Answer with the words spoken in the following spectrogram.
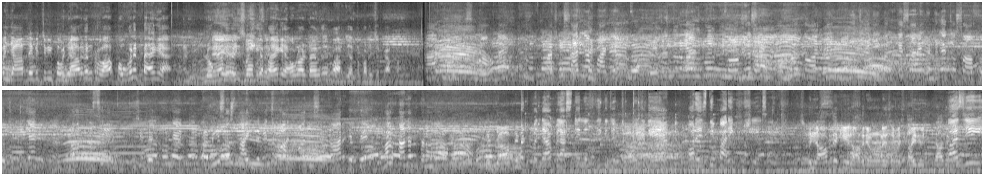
ਪੰਜਾਬ ਦੇ ਵਿੱਚ ਵੀ ਪਊਗਾ ਪੰਜਾਬ ਦੇ ਪ੍ਰਭਾਵ ਪਊਗਾ ਨੇ ਪੈ ਗਿਆ। ਲੋਕਾਂ ਦੇ ਵਿੱਚ ਖੁਸ਼ੀ ਪੈ ਗਿਆ। ਆਉਣ ਵਾਲੇ ਟਾਈਮ ਦੇ ਭਾਰਤੀ ਜਨਤਾ ਪਾਰਟੀ ਸਰਕਾਰ ਦਾ ਬਾਕੀ ਸਾਰੀਆਂ ਪਾਰਟੀਆਂ ਨੂੰ ਲੋਕ ਦੇਖ ਰਹੇ ਆ। ਕਾਂਗਰਸ ਦੀ ਮੁਕੰਮਲ ਤੌਰ ਤੇ ਨਹੀਂ ਬਲਕਿ ਸਾਰੇ ਇੰਡੀਆ ਚੋਂ ਸਾਫ਼ ਹੋ ਚੁੱਕੀ ਹੈ। ਔਰ ਅਸੀਂ ਤੁਸੀਂ ਦੇਖੋਗੇ 2027 ਦੇ ਵਿੱਚ ਭਾਜਪਾ ਦੀ ਸਰਕਾਰ ਇੱਥੇ ਹਰ ਹਾਲਤ ਬਣੂਗੀ ਪੰਜਾਬ ਦੇ ਬਟ ਪੰਜਾਬ ਪਲੱਸ ਦੇ ਨਜ਼ਦੀਕ ਜਿੱਤ ਪਹੁੰਚ ਗਏ ਆ ਔਰ ਇਸ ਦੀ ਭਾਰੀ ਖੁਸ਼ੀ ਹੈ ਸਾਨੂੰ ਪੰਜਾਬ ਦੇ ਕੀ ਹਾਲਾਤ ਨੇ ਆਉਣ ਵਾਲੇ ਸਮੇਂ 27 ਦੇ ਵਿੱਚ? ਪੰਜਾਬ ਦੇ ਬਸ ਜੀ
